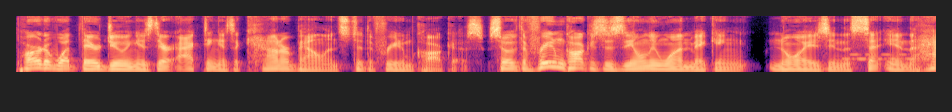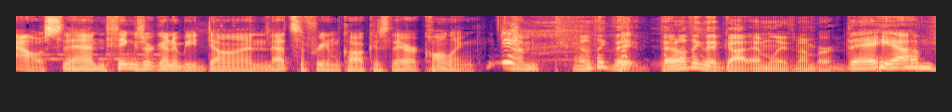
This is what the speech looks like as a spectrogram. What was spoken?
part of what they're doing is they're acting as a counterbalance to the Freedom Caucus. So if the Freedom Caucus is the only one making noise in the in the House, then things are going to be done. That's the Freedom Caucus they're calling. Um, I don't think they. I don't think they've got Emily's number. they um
